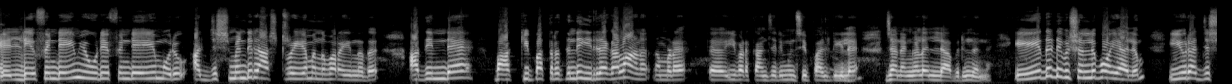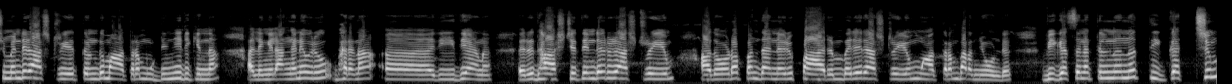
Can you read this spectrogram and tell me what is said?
എൽ ഡി എഫിന്റെയും യു ഡി എഫിന്റെയും ഒരു അഡ്ജസ്റ്റ്മെന്റ് രാഷ്ട്രീയം എന്ന് പറയുന്നത് അതിന്റെ ബാക്കി പത്രത്തിന്റെ ഇരകളാണ് നമ്മുടെ ഈ വടക്കാഞ്ചേരി മുനിസിപ്പാലിറ്റിയിലെ ജനങ്ങൾ എല്ലാവരും തന്നെ. ഏത് ഡിവിഷനിൽ പോയാലും ഈ ഒരു അഡ്ജസ്റ്റ്മെന്റ് രാഷ്ട്രീയത്തോണ്ട് മാത്രം മുടിഞ്ഞിരിക്കുന്ന അല്ലെങ്കിൽ അങ്ങനെ ഒരു ഭരണ രീതിയാണ് ഒരു ധാർഷ്ട്യത്തിന്റെ ഒരു രാഷ്ട്രീയം അതോടൊപ്പം തന്നെ ഒരു പാരമ്പര്യ രാഷ്ട്രീയം മാത്രം പറഞ്ഞുകൊണ്ട് വികസനത്തിൽ നിന്ന് തികച്ചും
